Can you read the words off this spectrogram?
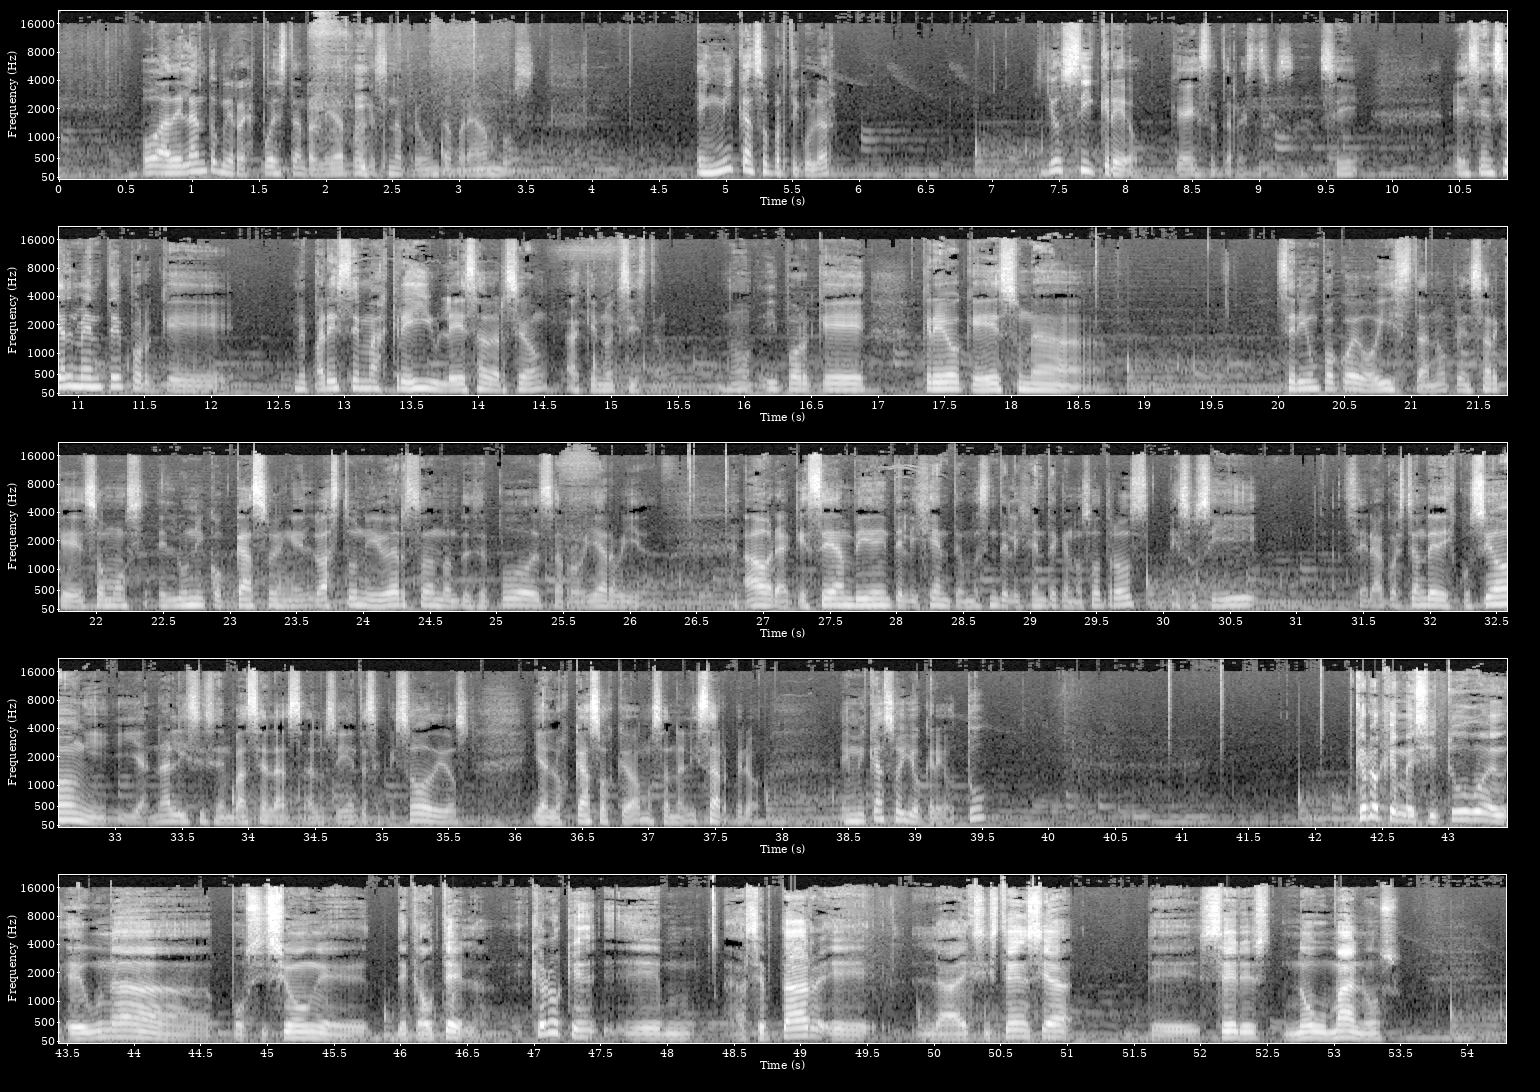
o adelanto mi respuesta en realidad porque es una pregunta para ambos. En mi caso particular, yo sí creo que hay extraterrestres, ¿sí? Esencialmente porque me parece más creíble esa versión a que no existan, ¿no? Y porque creo que es una... Sería un poco egoísta, ¿no? Pensar que somos el único caso en el vasto universo en donde se pudo desarrollar vida. Ahora, que sean vida inteligente o más inteligente que nosotros, eso sí, será cuestión de discusión y, análisis en base a, las, a los siguientes episodios y a los casos que vamos a analizar, pero en mi caso yo creo, ¿tú? Creo que me sitúo en, una posición eh, de cautela. Creo que em, aceptar eh, la existencia de seres no humanos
